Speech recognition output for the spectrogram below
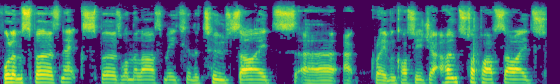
Fulham Spurs next. Spurs won the last meeting of the two sides uh, at Craven Cottage. At home to top half sides,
